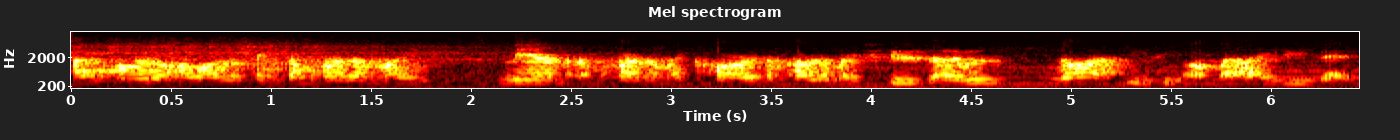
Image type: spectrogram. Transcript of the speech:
I'm hard on a lot of things. I'm hard on my men, I'm hard on my cars, I'm hard on my shoes. I was not easy on my IV bag.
